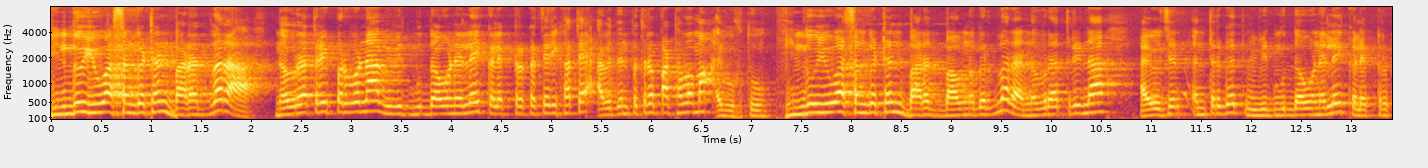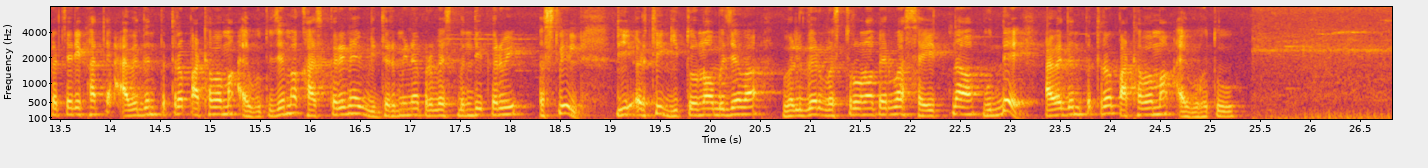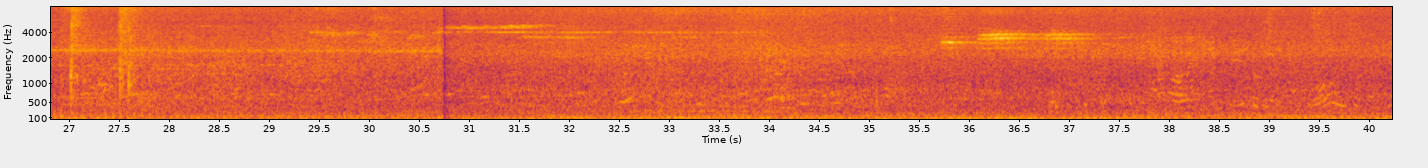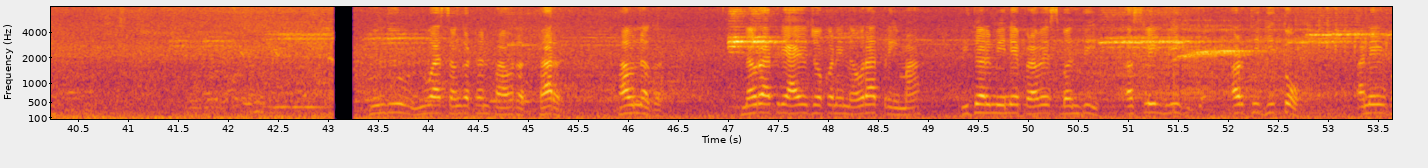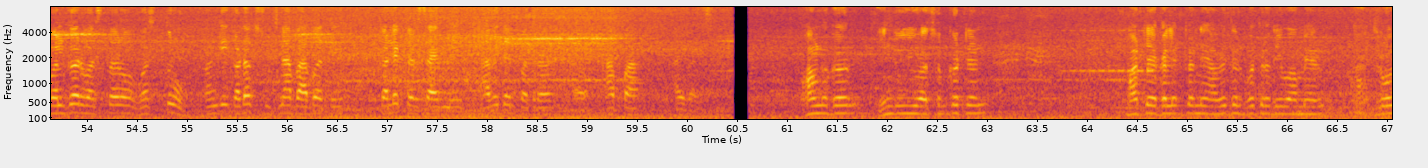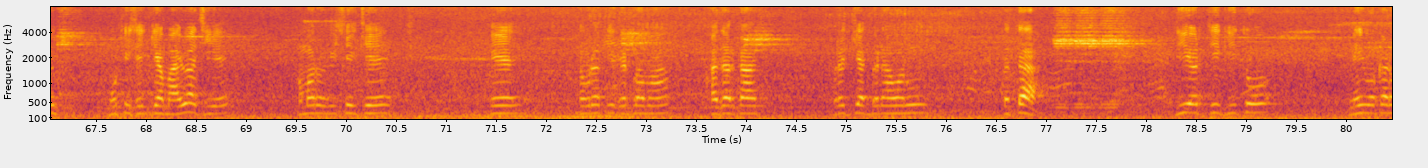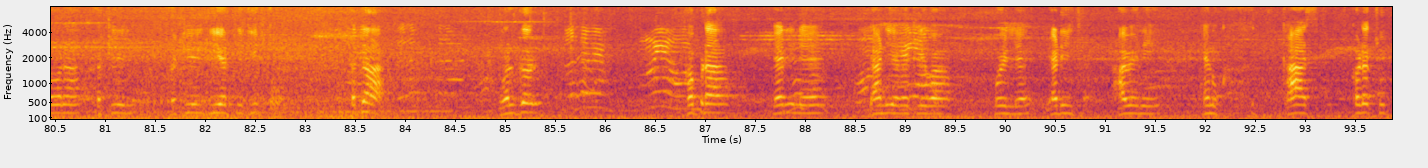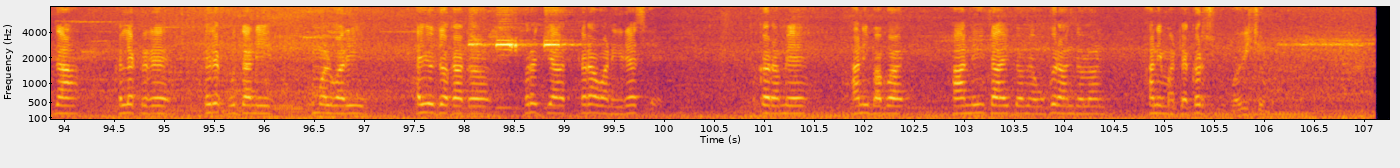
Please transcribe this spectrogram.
હિન્દુ યુવા સંગઠન ભારત દ્વારા નવરાત્રી પર્વના વિવિધ મુદ્દાઓને લઈ કલેક્ટર કચેરી ખાતે આવેદનપત્ર પાઠવવામાં આવ્યું હતું. હિન્દુ યુવા સંગઠન ભારત ભાવનગર દ્વારા નવરાત્રીના આયોજન અંતર્ગત વિવિધ મુદ્દાઓને લઈ કલેક્ટર કચેરી ખાતે આવેદનપત્ર પાઠવવામાં આવ્યું હતું, જેમાં ખાસ કરીને વિધર્મીને પ્રવેશબંધી કરવી, અશ્લીલ અર્થી ગીતો ન બજાવવા, વલગર વસ્ત્રો ન પહેરવા સહિતના મુદ્દે આવેદનપત્ર પાઠવવામાં આવ્યું હતું હિન્દુ યુવા સંગઠન ભારત ભારત, ભાવનગર. નવરાત્રિ આયોજકોને નવરાત્રિમાં વિધર્મીને પ્રવેશબંધી અશ્લીલ અર્થી ગીતો અને વલગર વસ્ત્રો વસ્ત્રો અંગે કડક સૂચના બાબતે કલેક્ટર સાહેબને આવેદનપત્ર આપવા આવ્યા છે. ભાવનગર હિન્દુ યુવા સંગઠન માટે કલેક્ટરને આવેદનપત્ર દેવા અમે રોજ મોટી સંખ્યામાં આવ્યા છીએ. અમારો વિષય છે કે નવરાત્રિ ગરબામાં આધાર કાર્ડ ફરજિયાત બનાવવાનું તથા દિયરથી ગીતો નહીં વગાડવાના અશ્લીલ અશ્લીલ દિયરથી ગીતો તથા વલગર કપડાં પહેરીને દાંડિયા રચ લેવા કોઈ લે લેડીઝ આવે નહીં. એનું ખાસ કડક સૂચના કલેક્ટરે દરેક મુદ્દાની અમલવારી આયોજક આગળ ફરજિયાત કરાવવાની રહેશે. અગર અમે આની બાબત આ નહીં થાય તો અમે ઉગ્ર આંદોલન આની માટે કરશું ભવિષ્યમાં.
